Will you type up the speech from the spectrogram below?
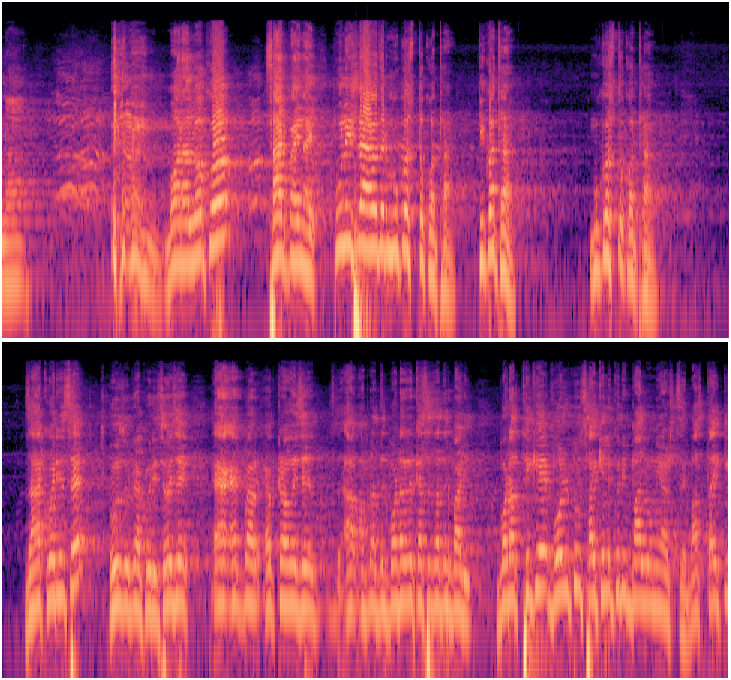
না। মরা লোকও ছাড় পায় নাই। পুলিশরা ওদের মুখস্থ কথা। কি কথা? মুখস্থ কথা। যা করেছে হুজুররা করেছে ওই যে একবার একটা ওই যে আপনাদের বর্ডারের কাছে যাদের বাড়ি, বর্ডার থেকে বল্টু সাইকেলে করে বালু নিয়ে আসছে। বাস্তায় কি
